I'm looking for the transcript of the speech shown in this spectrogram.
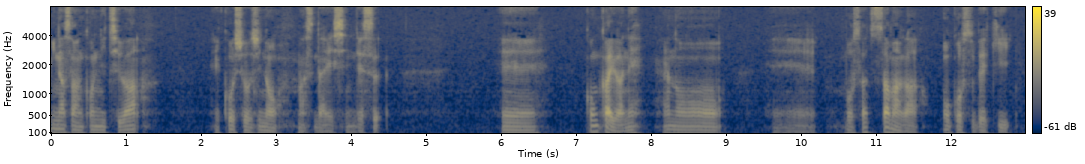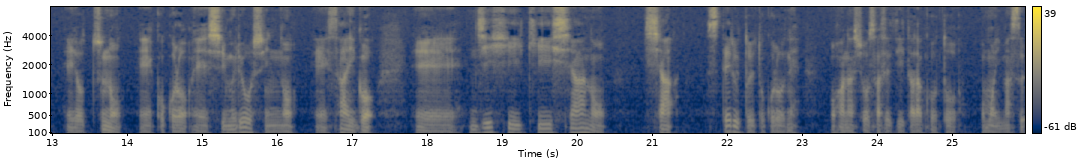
皆さんこんにちはえ高尚寺の増田栄信です、えー今回はねあのーえー菩薩様が起こすべき4つの、えー心、えー、志無良心の、えー最後、えー慈悲喜捨の捨捨てるというところをねお話をさせていただこうと思います。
